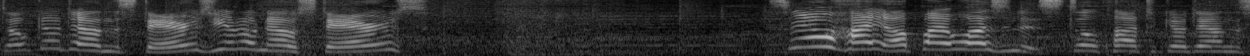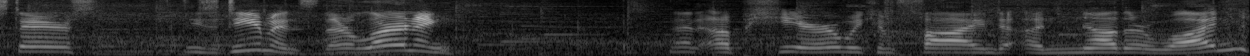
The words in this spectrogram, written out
Don't go down the stairs. You don't know stairs. See how high up I was and it still thought to go down the stairs? These demons, they're learning. Then up here, we can find another one.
